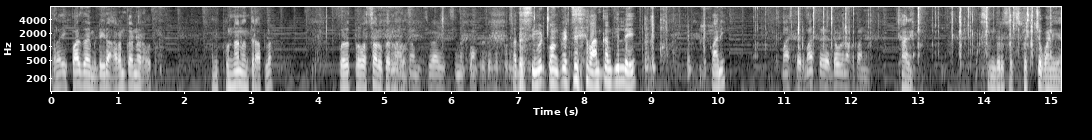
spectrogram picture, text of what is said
त्याला एक पाच दहा मिनटं इथं आराम करणार आहोत. आणि पुन्हा नंतर आपला परत प्रवास चालू करणार आहोत. आता सिमेंट कॉन्क्रीटचं बांधकाम केलं आहे. पाणी. मास्तर मास्तर डवळू नका पाणी. छान आहे. सुंदर स्व- स्वच्छ पाणी आहे.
